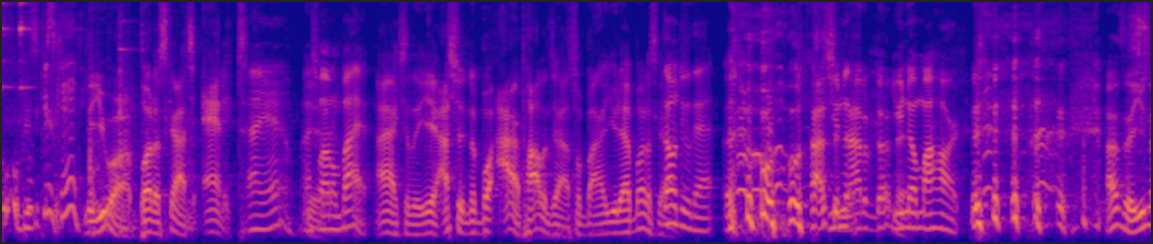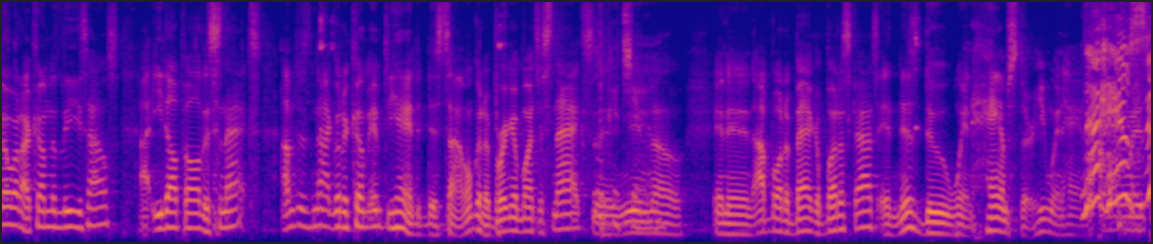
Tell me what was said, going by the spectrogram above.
Ooh, piece of Piece candy. candy. You are a butterscotch addict. I am. That's Yeah. why I don't buy it. I actually, yeah, I shouldn't have bought. I apologize for buying you that butterscotch. Don't do that. I should not have done that. You know my heart. I said, you know what? I come to Lee's house. I eat up all the snacks. I'm just not going to come empty handed this time. I'm going to bring a bunch of snacks, and at you you. know, and then I bought a bag of butterscotch, and this dude went hamster. He went ham. Hamster.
